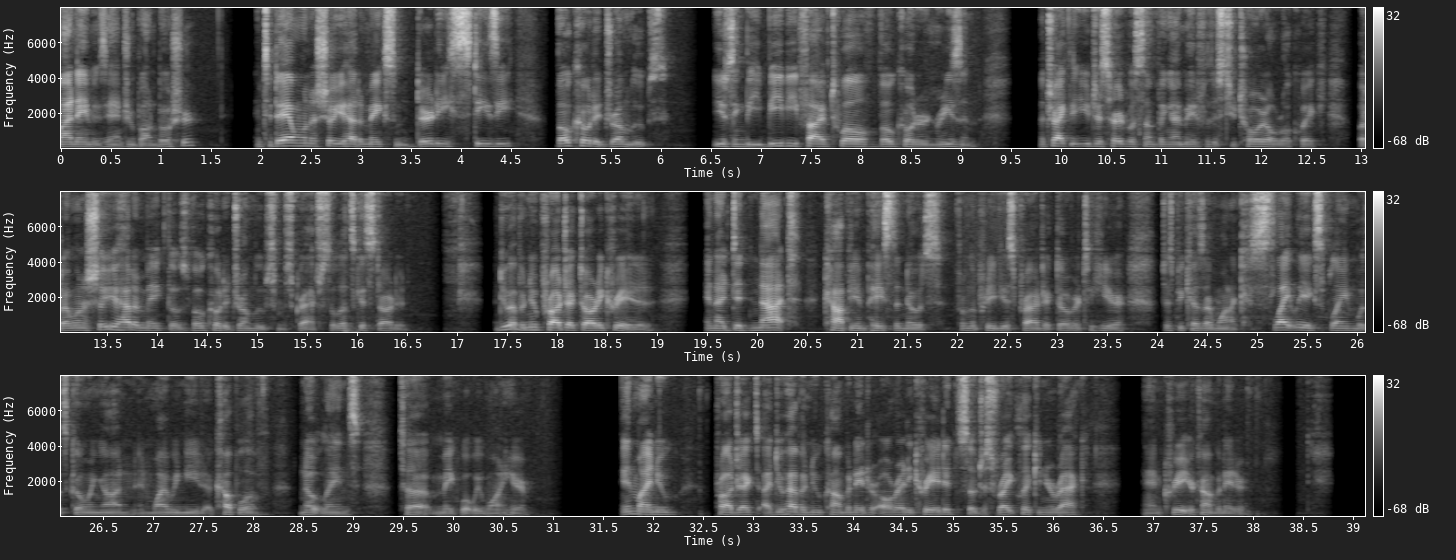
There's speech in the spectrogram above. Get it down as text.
My name is Andrew Bon Bosher, and today I want to show you how to make some dirty, steezy, vocoded drum loops using the BV512 vocoder in Reason. The track that you just heard was something I made for this tutorial real quick, but I want to show you how to make those vocoded drum loops from scratch, so let's get started. I do have a new project already created, and I did not copy and paste the notes from the previous project over to here just because I want to slightly explain what's going on and why we need a couple of note lanes to make what we want here. In my new project, I do have a new combinator already created, so just right click in your rack and create your combinator.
